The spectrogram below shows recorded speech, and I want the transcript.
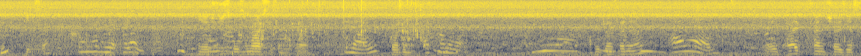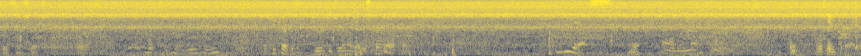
Hmm? Yes, sir. Oh, you haven't No, dinner. I kind of want. Which one's for dinner? I don't know. I kind of chose yesterday since you What, what reason? Did you get this? Did you, did you want to get the spring roll from? Yes. Yeah? I'm not sure. We'll think about it.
